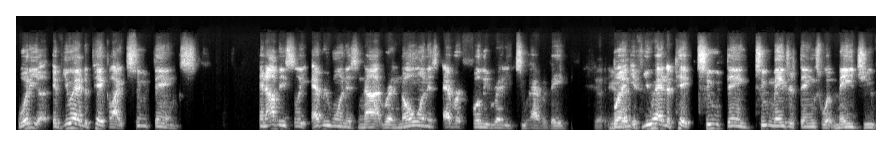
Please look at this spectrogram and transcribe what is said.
What do you if you had to pick like two things? And obviously, everyone is not ready. No one is ever fully ready to have a baby. Yeah, but if you had to pick two thing, two major things, what made you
